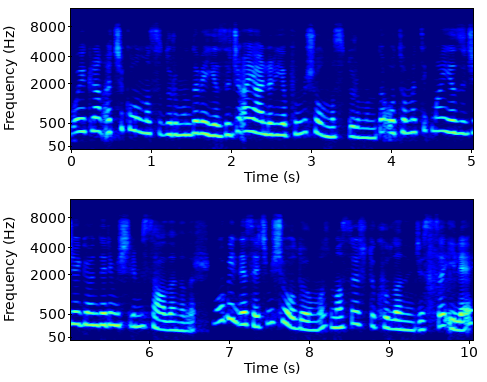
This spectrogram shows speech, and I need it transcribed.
Bu ekran açık olması durumunda ve yazıcı ayarları yapılmış olması durumunda otomatikman yazıcıya gönderim işlemi sağlanılır. Mobilde seçmiş olduğumuz masaüstü kullanıcısı ile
